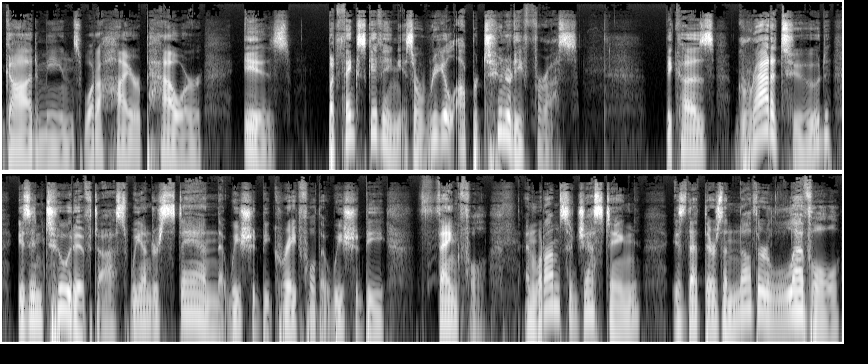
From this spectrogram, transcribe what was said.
God means, what a higher power is. But Thanksgiving is a real opportunity for us because gratitude is intuitive to us. We understand that we should be grateful, that we should be thankful. And what I'm suggesting is that there's another level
